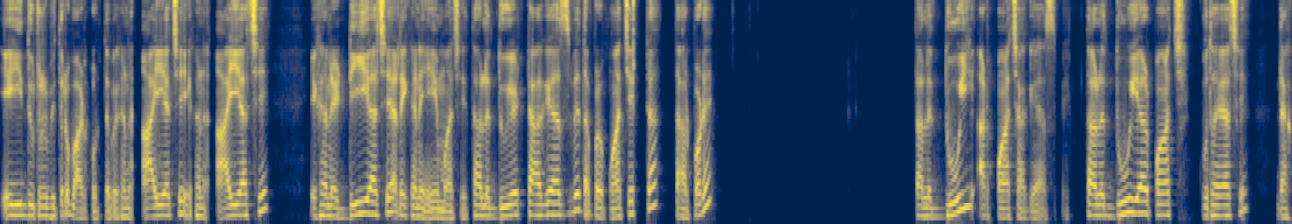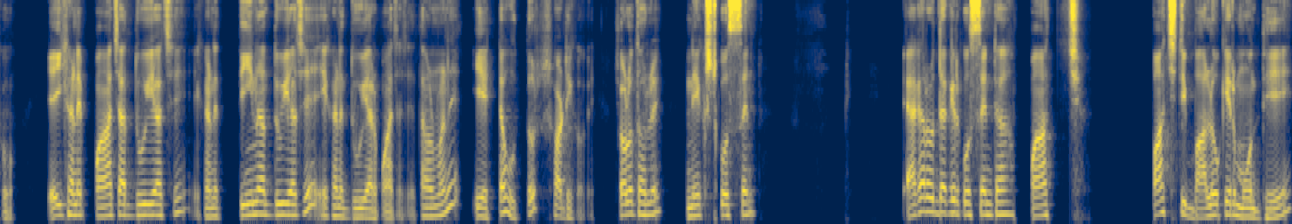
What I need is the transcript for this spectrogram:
এই দুটোর ভিতরে বার করতে হবে। এখানে আই আছে, এখানে আই আছে, এখানে ডি আছে আর এখানে এম আছে। তাহলে দুইয়েরটা আগে আসবে, তারপরে পাঁচেরটা, তারপরে তাহলে দুই আর পাঁচ আগে আসবে। তাহলে দুই আর পাঁচ কোথায় আছে? দেখো, এইখানে পাঁচ আর দুই আছে, এখানে তিন আর দুই আছে, এখানে দুই আর পাঁচ আছে। তার মানে এরটা উত্তর সঠিক হবে। চলো তাহলে নেক্সট কোশ্চেন এগারো দাগের কোশ্চেনটা পাঁচ, পাঁচটি বালকের মধ্যে,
